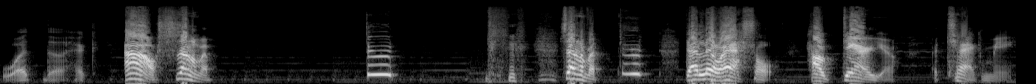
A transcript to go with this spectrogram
What the heck? Ow, son of a... Dude. son of a... Dude. That little asshole! How dare you attack me?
